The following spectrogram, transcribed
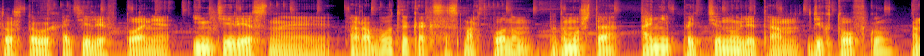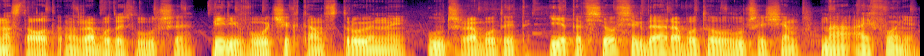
то, что вы хотели в плане интересной работы, как со смартфоном, потому что они подтянули там диктовку, она стала работать лучше, переводчик там встроенный лучше работает, и это все всегда работало лучше, чем на айфоне.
